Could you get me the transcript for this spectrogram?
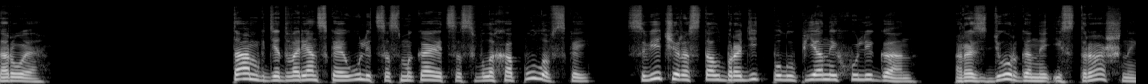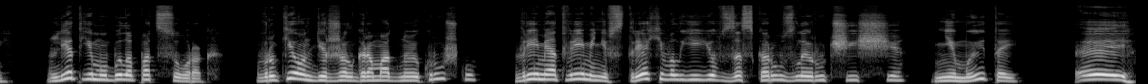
Второе. Там, где Дворянская улица смыкается с Влахопуловской, с вечера стал бродить полупьяный хулиган, раздерганный и страшный. Лет ему было под сорок. В руке он держал громадную кружку, время от времени встряхивал ее в заскорузлое ручище, немытой. «Эй,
